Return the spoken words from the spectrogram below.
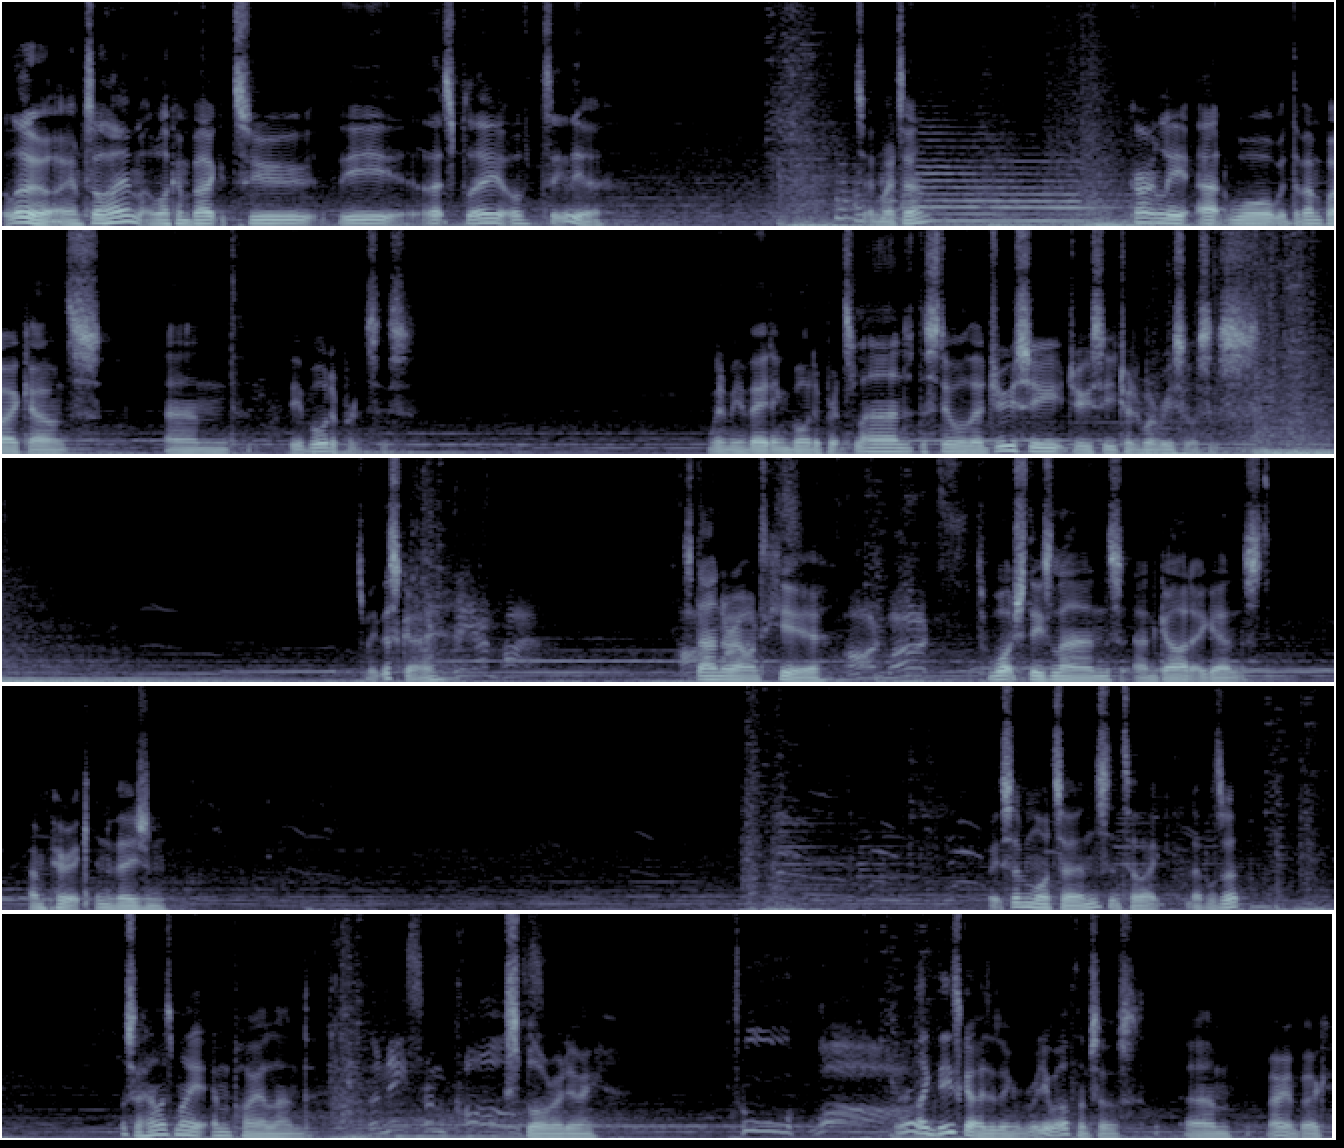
Hello, I am Tolheim, and welcome back to the Let's Play of Tilea. It's in my turn. Currently at war with the Vampire Counts and the Border Princes. We're going to be invading Border Prince land to steal their juicy, juicy treasure resources. Let's make this guy stand around here to watch these lands and guard against Vampiric invasion. Wait, seven more turns until like levels up. So how is my Empire land Explorer doing? You know, like these guys are doing really well for themselves. Um, Marienburg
